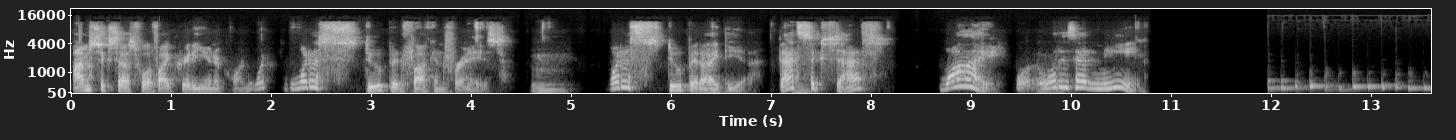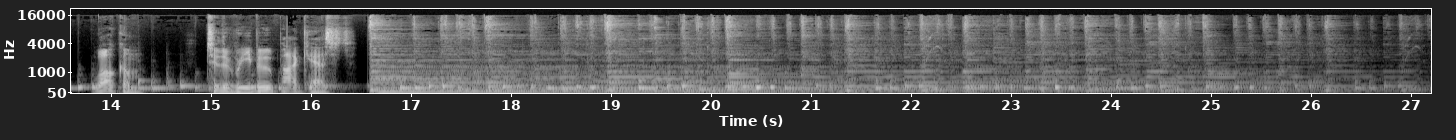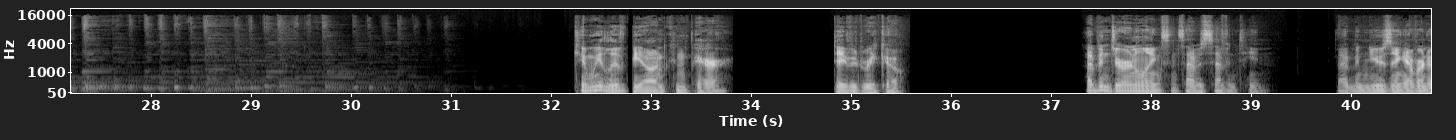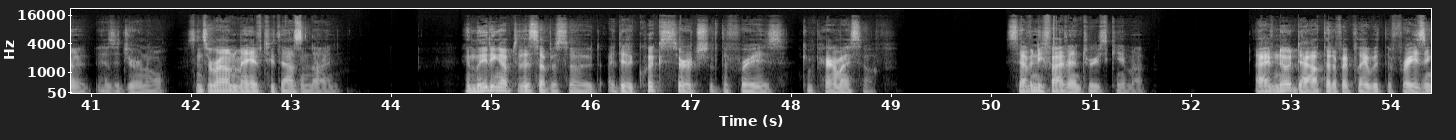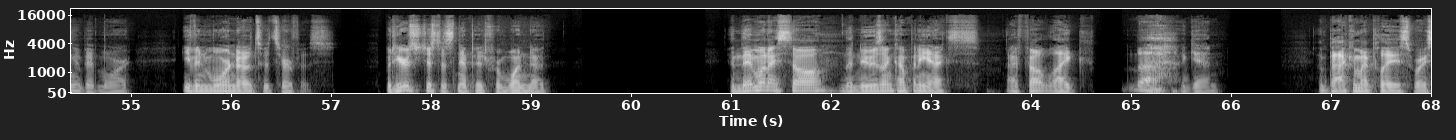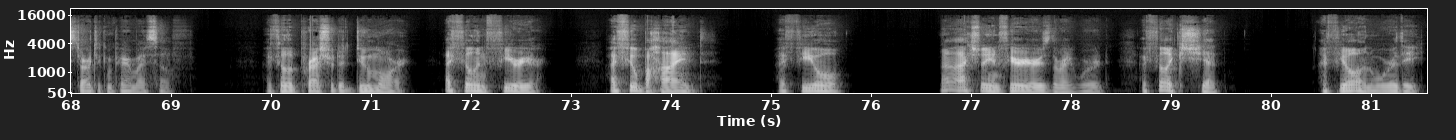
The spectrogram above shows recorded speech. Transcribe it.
I'm successful if I create a unicorn. What what a stupid fucking phrase. Mm. What a stupid idea. That's Mm. success? Why? Wh- What does that mean? Welcome to the Reboot Podcast. Can we live beyond compare? David Richo. I've been journaling since I was 17. I've been using Evernote as a journal since around May of 2009. In leading up to this episode, I did a quick search of the phrase compare myself. 75 entries came up. I have no doubt that if I played with the phrasing a bit more, even more notes would surface. But here's just a snippet from one note. And then when I saw the news on Company X, I felt like, ugh, again. I'm back in my place where I start to compare myself. I feel the pressure to do more. I feel inferior. I feel behind. I feel, well, actually, inferior is the right word. I feel like shit. I feel unworthy.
